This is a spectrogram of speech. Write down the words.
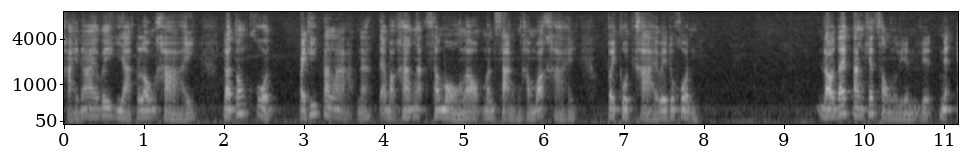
ขายได้เว้ย อยากลองขาย เราต้องกดไปที่ตลาดนะ แต่บางครั้งอะสมองเรา มันสั่งคำว่าขาย ไปกดขายไว้ยทุกคน เราได้ตังค์แค่สองเหรียญเหรียญเนี่ยไอ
